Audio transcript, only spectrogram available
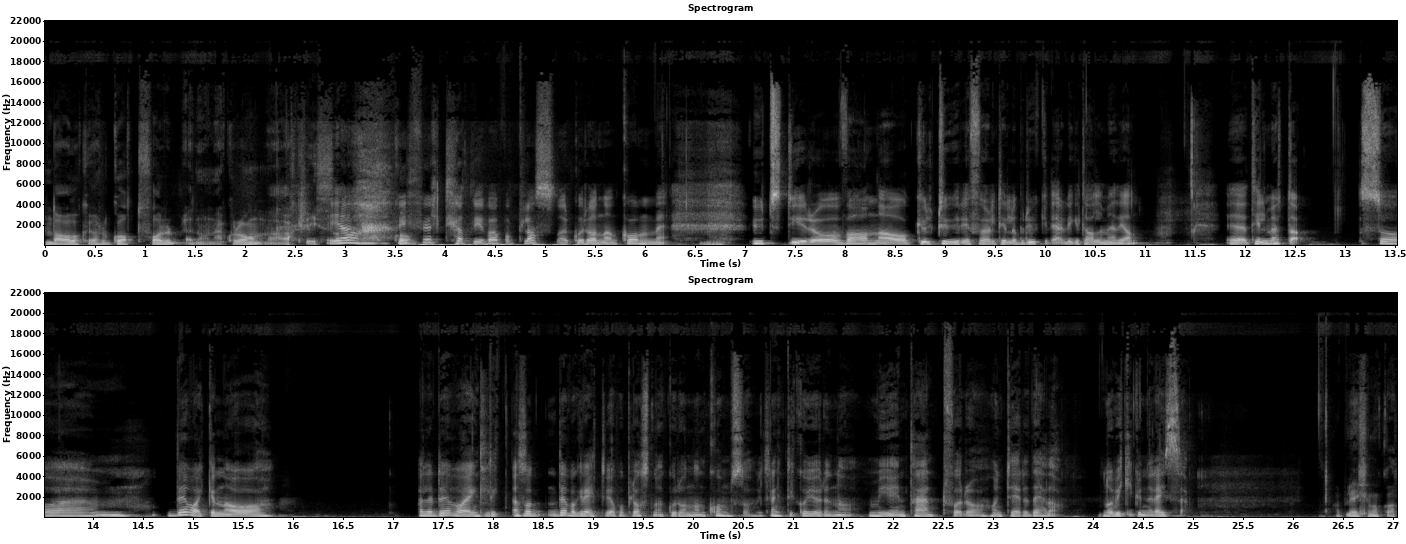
da var dere godt forberedt når denne koronakrisa Ja, vi følte at vi var på plass når koronaen kom med utstyr og vaner og kultur i forhold til å bruke de digitale mediene eh, til møter. Så eh, det var ikke noe Eller det var egentlig Altså, det var greit, vi var på plass når koronaen kom, så vi trengte ikke å gjøre noe mye internt for å håndtere det, da. Når vi ikke kunne reise. Det ble ikke noe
